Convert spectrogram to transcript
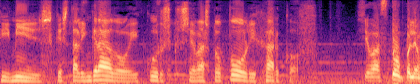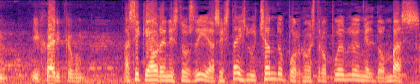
y Minsk, Stalingrado y Kursk, Sebastopol y Kharkov. Севастополем и Харьковом Así que ahora en estos días estáis luchando por nuestro pueblo en el Donbass,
